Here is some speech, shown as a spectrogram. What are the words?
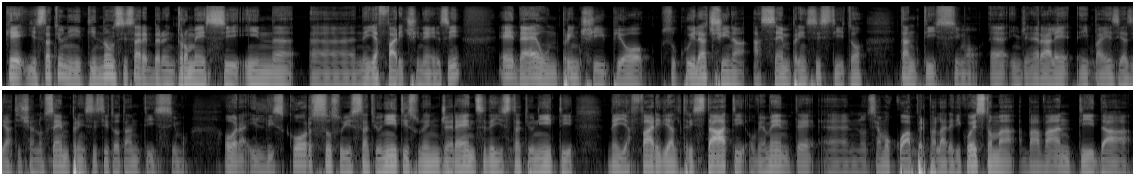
che gli Stati Uniti non si sarebbero intromessi in, eh, negli affari cinesi ed è un principio su cui la Cina ha sempre insistito tantissimo. Eh, in generale i paesi asiatici hanno sempre insistito tantissimo. Ora, il discorso sugli Stati Uniti, sulle ingerenze degli Stati Uniti negli affari di altri stati, ovviamente eh, non siamo qua per parlare di questo, ma va avanti da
